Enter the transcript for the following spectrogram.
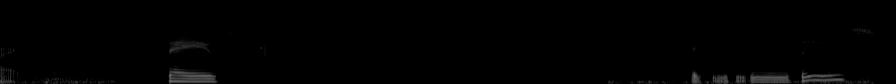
All right. Save. Take the UPV, please.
